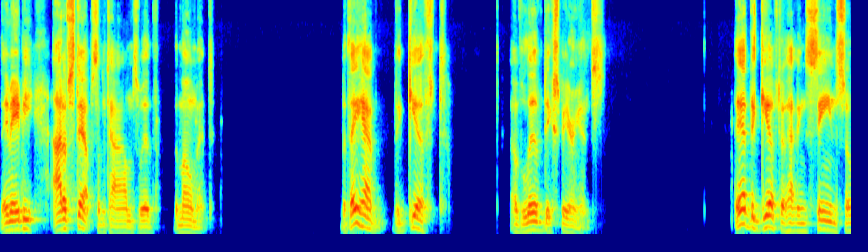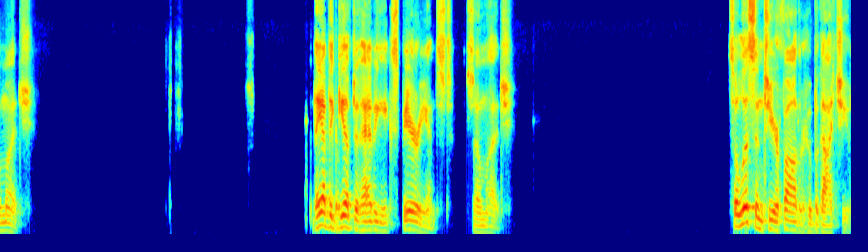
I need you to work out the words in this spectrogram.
They may be out of step sometimes with the moment. But they have the gift of lived experience. They have the gift of having seen so much. They have the gift of having experienced so much. So listen to your father who begot you.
